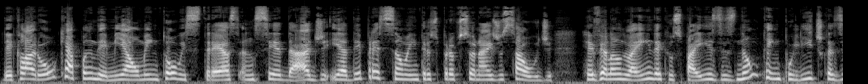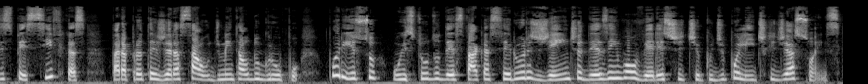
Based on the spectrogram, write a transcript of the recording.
declarou que a pandemia aumentou o estresse, a ansiedade e a depressão entre os profissionais de saúde, revelando ainda que os países não têm políticas específicas para proteger a saúde mental do grupo. Por isso, o estudo destaca ser urgente desenvolver este tipo de política e de ações.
